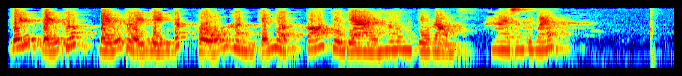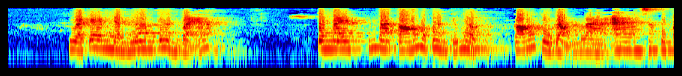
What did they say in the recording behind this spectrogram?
viết biểu thức, biểu thị diện tích của hình chữ nhật có chiều dài hơn chiều rộng 2 cm như vậy các em nhìn lên cái hình vẽ. Trên đây chúng ta có một cái hình chữ nhật có chiều rộng là a cm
